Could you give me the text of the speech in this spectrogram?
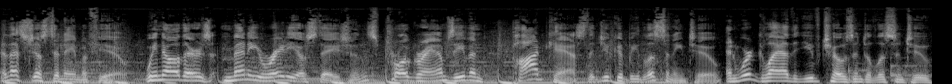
and that's just to name a few. We know there's many radio stations, programs, even podcasts that you could be listening to, and we're glad that you've chosen to listen to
